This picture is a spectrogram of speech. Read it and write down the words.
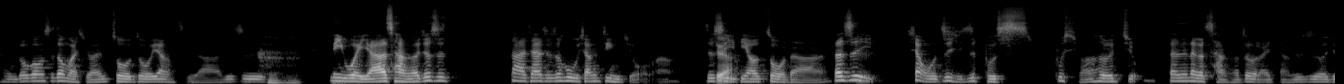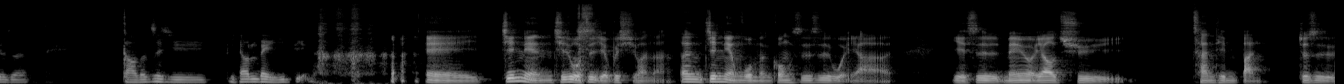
很多公司都蛮喜欢做做样子啊，就是你尾牙场合就是大家就是互相敬酒嘛，这是一定要做的啊。但是像我自己是不是不喜欢喝酒，但是那个场合对我来讲就是会觉得搞得自己比较累一点。诶、欸，今年其实我自己也不喜欢的，但今年我们公司是尾牙，也是没有要去餐厅办，就是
